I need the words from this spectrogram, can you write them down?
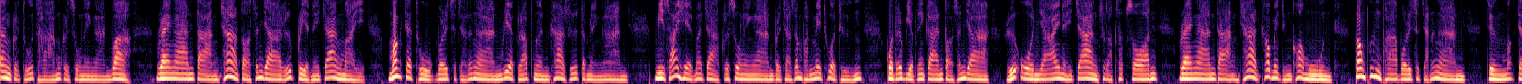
ตั้งกระทู้ถามกระทรวงแรงงานว่า แรงงานต่างชาติต่อสัญญาหรือเปลี่ยนในจ้างใหม่ มักจะถูกบริษัทจ้างงาน เรียกรับเงินค่าซื้อตำแหน่งงาน มีสาเหตุมาจากกระทรวงแรงงานประชาสัมพันธ์ไม่ทั่วถึง กฎระเบียบในการต่อสัญญา หรือโอนย้ายในจ้างสลับซับซ้อน แรงงานต่างชาติเข้าไม่ถึงข้อมูล ต้องพึ่งพาบริษัทจ้างงาน จึงมักจะ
